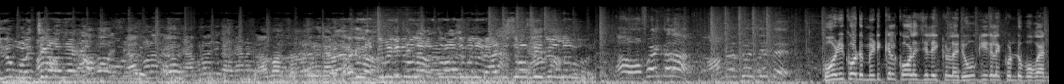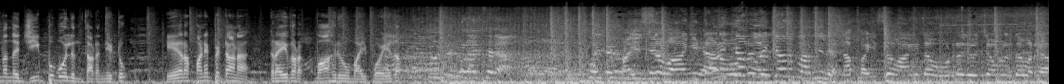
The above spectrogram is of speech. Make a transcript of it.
ഇത് പൊളിച്ചു കളഞ്ഞേക്കാം. കോഴിക്കോട് മെഡിക്കൽ കോളേജിലേക്കുള്ള രോഗികളെ കൊണ്ടുപോകാൻ വന്ന ജീപ്പ് പോലും തടഞ്ഞിട്ടു. ഏറെ പണിപ്പെട്ടാണ് ഡ്രൈവർ വാഹനവുമായി പോയത്. പൈസ പൈസ വാങ്ങിയിട്ട് ഓർഡർ ചോദിച്ചാൽ നമ്മൾ എന്താ പറയാ?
